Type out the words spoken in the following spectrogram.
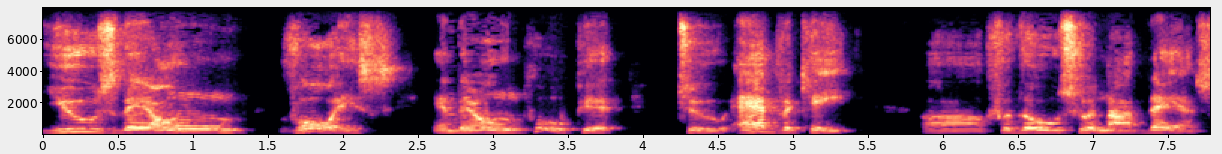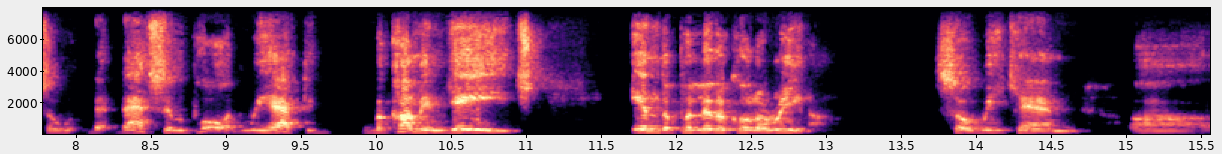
use their own voice and their own pulpit to advocate uh, for those who are not there. So th- that's important. We have to become engaged in the political arena so we can uh,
